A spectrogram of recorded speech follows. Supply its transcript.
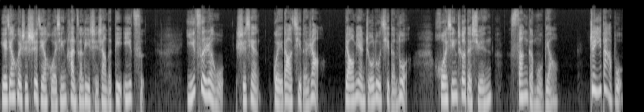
也将会是世界火星探测历史上的第一次。一次任务实现轨道器的绕。”表面着陆器的落，火星车的巡，三个目标，这一大步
